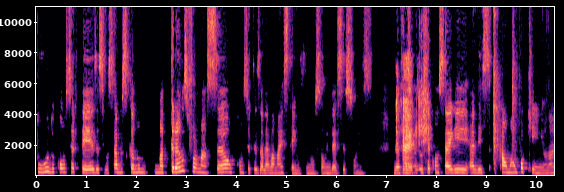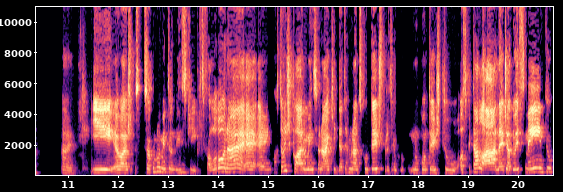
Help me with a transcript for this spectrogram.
tudo, com certeza, se você está buscando uma transformação, com certeza leva mais tempo, não são em 10 sessões. 10 é. sessões você consegue ali acalmar um pouquinho, né? É. E eu acho, só complementando isso que você falou, né, é, é, importante, claro, mencionar que determinados contextos, por exemplo, no contexto hospitalar, né, de adoecimento,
